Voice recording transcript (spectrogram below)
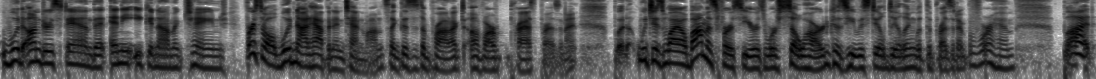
would understand that any economic change, first of all, would not happen in 10 months. Like, this is the product of our past president, but which is why Obama's first years were so hard because he was still dealing with the president before him. But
